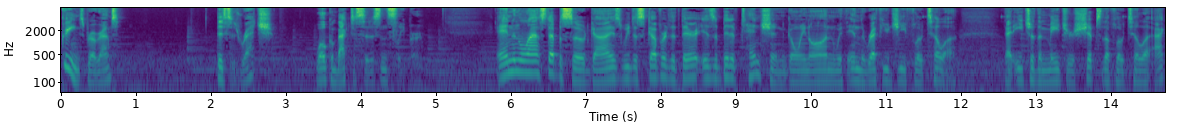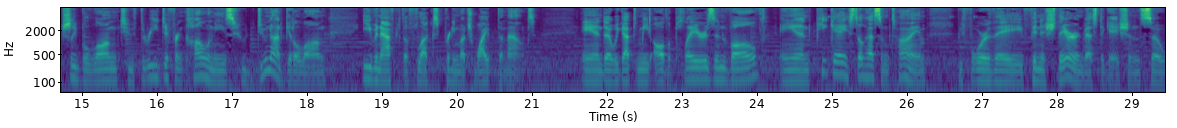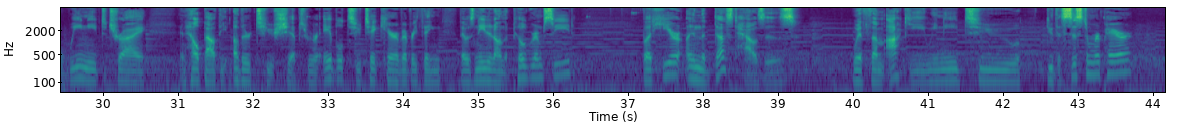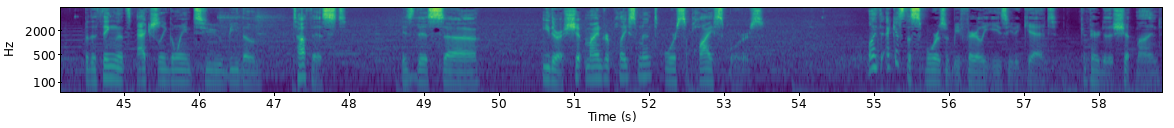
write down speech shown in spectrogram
Greetings, programs. This is Wretch. Welcome back to Citizen Sleeper. And in the last episode, guys, we discovered that there is a bit of tension going on within the refugee flotilla. That each of the major ships of the flotilla actually belong to three different colonies who do not get along, even after the Flux pretty much wiped them out. And uh, we got to meet all the players involved, and PK still has some time before they finish their investigation, so we need to try and help out the other two ships. We were able to take care of everything that was needed on the Pilgrim Seed, but here in the Dust Houses with um, Aki, we need to do the system repair, but the thing that's actually going to be the toughest is this uh, either a ship mind replacement or supply spores. Well, I, I, guess the spores would be fairly easy to get compared to the ship mind.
